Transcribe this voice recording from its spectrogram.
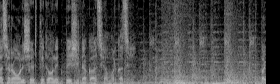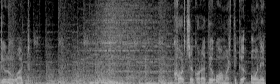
তাছাড়া অনিশের থেকে অনেক বেশি টাকা আছে আমার কাছে। বাট ইউ নো হোয়াট খরচা করাতে ও আমার থেকে অনেক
